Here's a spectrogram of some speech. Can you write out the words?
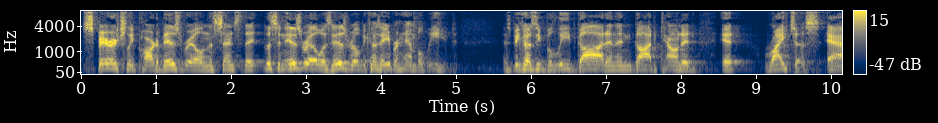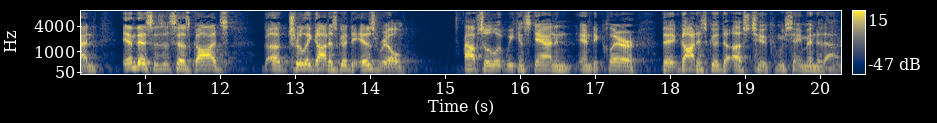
spiritually part of Israel in the sense that, listen, Israel was Israel because Abraham believed. It's because he believed God and then God counted it righteous. And in this, as it says, God's, uh, truly God is good to Israel, absolutely we can stand and, and declare that God is good to us too. Can we say amen to that?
